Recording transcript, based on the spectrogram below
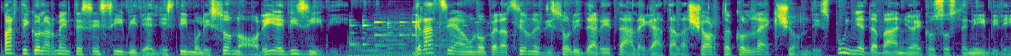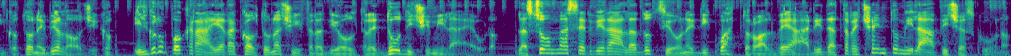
particolarmente sensibili agli stimoli sonori e visivi. Grazie a un'operazione di solidarietà legata alla Short Collection di spugne da bagno ecosostenibili in cotone biologico, il gruppo CRAI ha raccolto una cifra di oltre 12.000 euro. La somma servirà all'adozione di quattro alveari da 300.000 api ciascuno.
